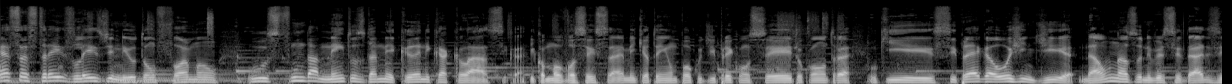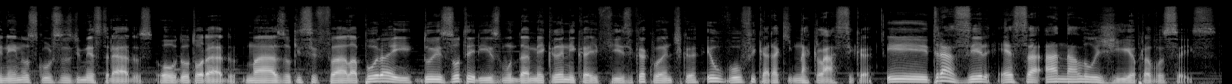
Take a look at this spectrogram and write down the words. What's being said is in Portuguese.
Essas três leis de Newton formam os fundamentos da mecânica clássica. E como vocês sabem que eu tenho um pouco de preconceito contra o que se prega hoje em dia, não nas universidades e nem nos cursos de mestrados ou doutorado, mas o que se fala por aí do esoterismo da mecânica e física quântica, eu vou ficar aqui na clássica e trazer essa analogia para vocês.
